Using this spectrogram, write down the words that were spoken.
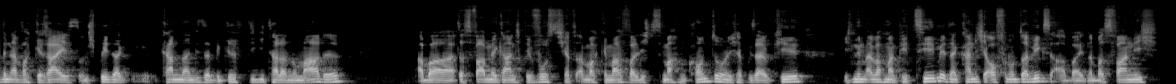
bin einfach gereist und später kam dann dieser Begriff digitaler Nomade, aber das war mir gar nicht bewusst. Ich habe es einfach gemacht, weil ich das machen konnte und ich habe gesagt, okay, ich nehme einfach meinen PC mit, dann kann ich auch von unterwegs arbeiten. Aber es war nicht,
